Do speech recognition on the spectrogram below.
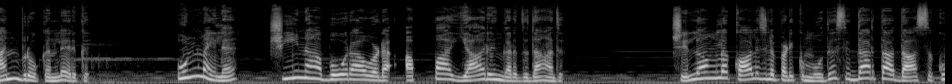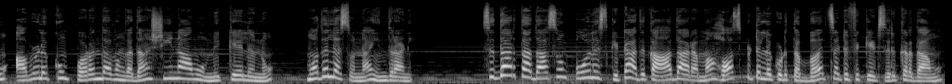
அன்புரோக்கன்ல இருக்கு. உண்மையில ஷீனா போராவோட அப்பா யாருங்கிறது தான் அது. ஷில்லாங்ல காலேஜ்ல படிக்கும்போது சித்தார்த்தா தாஸுக்கும் அவளுக்கும் பிறந்தவங்க தான் ஷீனாவும் மிக்கேலனும் முதல்ல சொன்னா இந்திராணி. சித்தார்த்தா தாஸும் போலீஸ் கிட்ட அதுக்கு ஆதாரமா ஹாஸ்பிட்டல்ல கொடுத்த பர்த் சர்டிபிகேட்ஸ் இருக்கிறதாவும்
